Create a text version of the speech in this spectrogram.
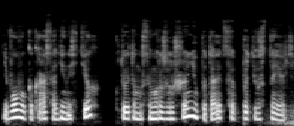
И Вова как раз один из тех, кто этому саморазрушению пытается противостоять.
